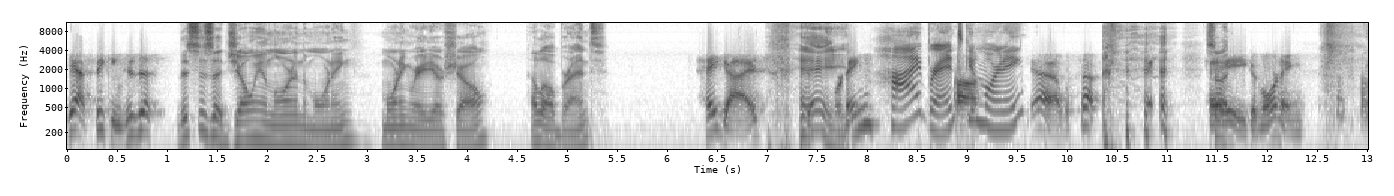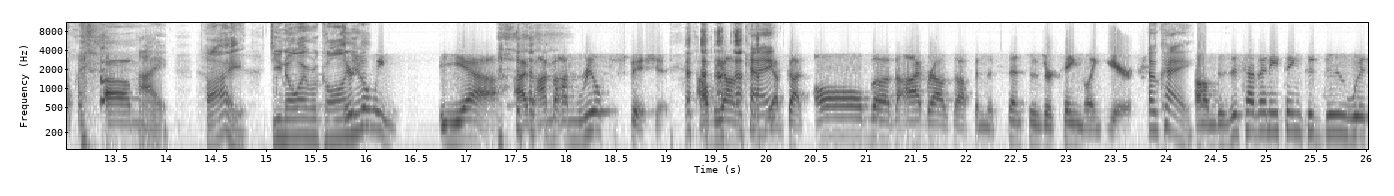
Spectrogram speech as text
Yeah, speaking. Who's this? This is a Joey and Lauren in the morning morning radio show. Hello, Brent. Hey guys. Hey. Good morning. Hi, Brent. Uh, Good morning. Yeah. What's up? So- hey. Good morning. Um, Hi. Hi. Do you know why we're calling There's you? only. Yeah, I'm, I'm I'm real suspicious. I'll be honest with you. I've got all the the eyebrows up and the senses are tingling here. Okay. Um, does this have anything to do with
